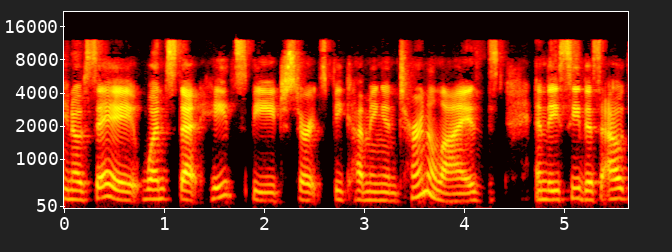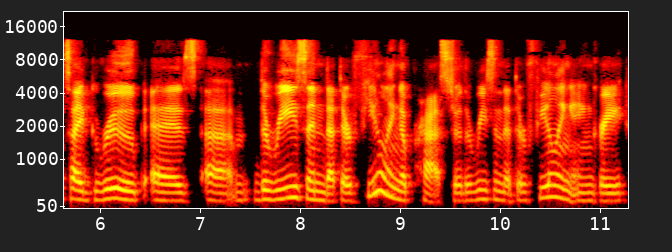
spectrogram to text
you know say once that hate speech starts becoming internalized and they see this outside group as um, the reason that they're feeling oppressed or the reason that they're feeling angry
